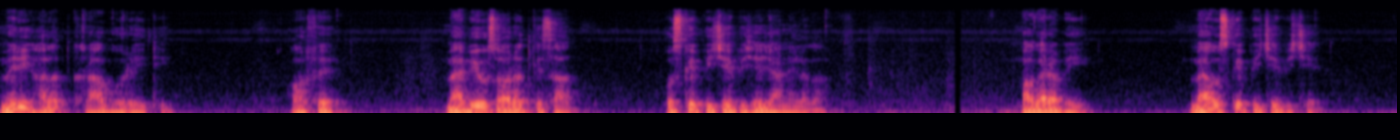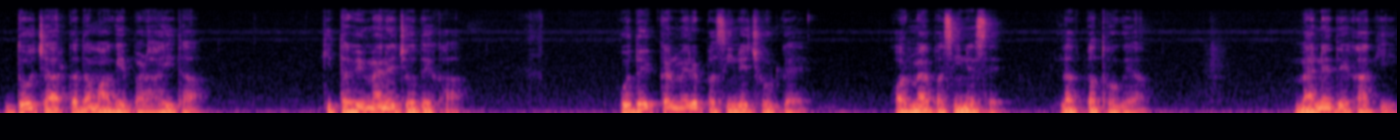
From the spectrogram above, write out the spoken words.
मेरी हालत ख़राब हो रही थी। और फिर मैं भी उस औरत के साथ उसके पीछे पीछे जाने लगा। मगर अभी मैं उसके पीछे पीछे दो चार कदम आगे बढ़ा ही था कि तभी मैंने जो देखा, वो देखकर मेरे पसीने छूट गए और मैं पसीने से लथपथ हो गया। मैंने देखा कि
